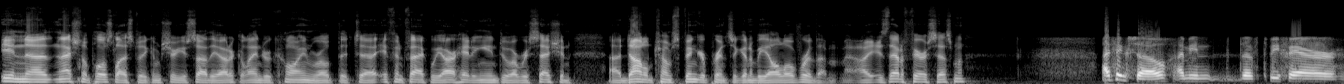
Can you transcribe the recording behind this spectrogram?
In uh, National Post last week, I'm sure you saw the article. Andrew Coyne wrote that uh, if, in fact, we are heading into a recession, uh, Donald Trump's fingerprints are going to be all over them. Uh, is that a fair assessment? I think so. I mean, the, to be fair,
